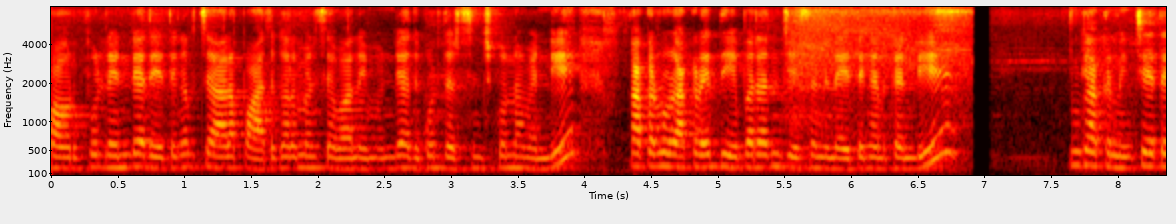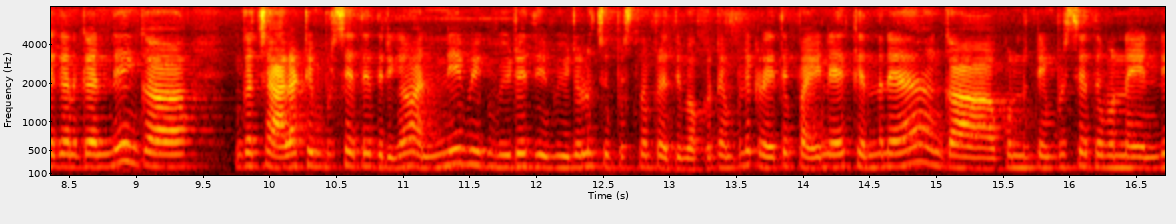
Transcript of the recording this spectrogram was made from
పవర్ఫుల్ అండి. అదైతే కనుక చాలా పాతకాలమైన శివాలయం అండి. అది కూడా దర్శించుకున్నామండి. అక్కడ అక్కడైతే దీపారాధన చేశాను నేనైతే కనుకండి ఇంకా అక్కడి నుంచి అయితే కనుకండి ఇంకా ఇంకా చాలా టెంపుల్స్ అయితే తిరిగాం. అన్నీ మీకు వీడియో వీడియోలో చూపిస్తున్నాం. ప్రతి ఒక్క టెంపుల్ ఇక్కడైతే పైన కిందనే ఇంకా కొన్ని టెంపుల్స్ అయితే ఉన్నాయండి.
